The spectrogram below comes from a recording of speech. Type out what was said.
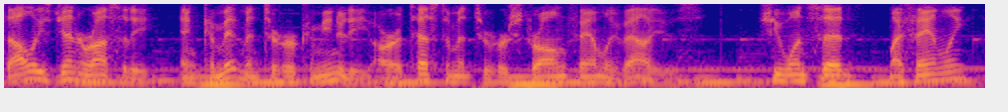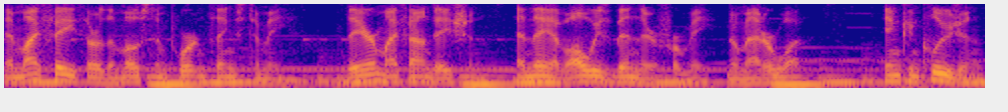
Dolly's generosity and commitment to her community are a testament to her strong family values. She once said, My family and my faith are the most important things to me. They are my foundation, and they have always been there for me, no matter what. In conclusion,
